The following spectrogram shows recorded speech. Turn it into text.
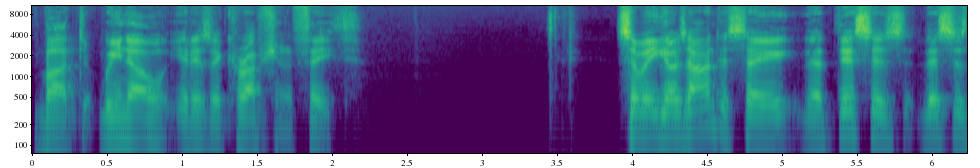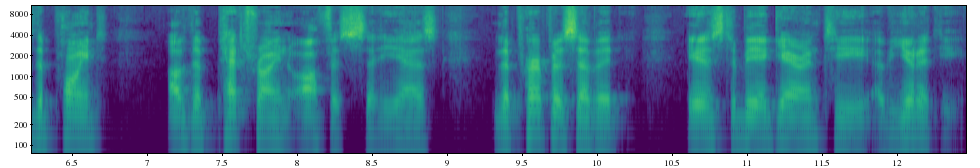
But we know it is a corruption of faith. So he goes on to say that this is, this is the point of the Petrine office that he has. The purpose of it is to be a guarantee of unity.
